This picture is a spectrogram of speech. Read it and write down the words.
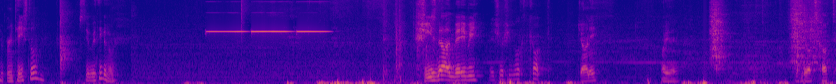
We're gonna taste them. We'll see what we think of them. She's done, baby. Make sure she looks cooked. Johnny, what do you? Think She looks cooked.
